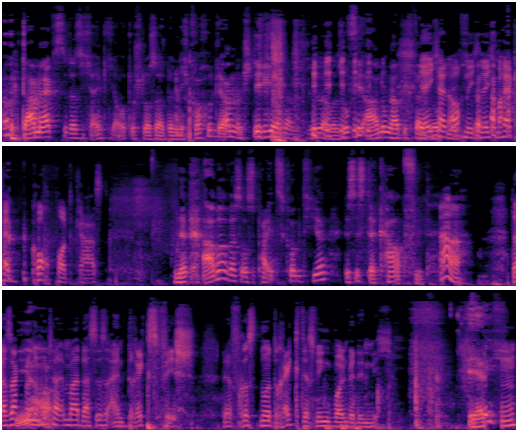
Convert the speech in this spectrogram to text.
Und da merkst du, dass ich eigentlich Autoschlosser bin. Ich koche gern und stehe gerne am Grill, aber so viel Ahnung habe ich dann Ja, ich halt auch nicht. Ne? Ich mache ja keinen Koch-Podcast. Ne? Aber was aus Peitz kommt hier, das ist der Karpfen. Ah, da sagt Ja. meine Mutter immer, das ist ein Drecksfisch. Der frisst nur Dreck, deswegen wollen wir den nicht. Ehrlich? Hm?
